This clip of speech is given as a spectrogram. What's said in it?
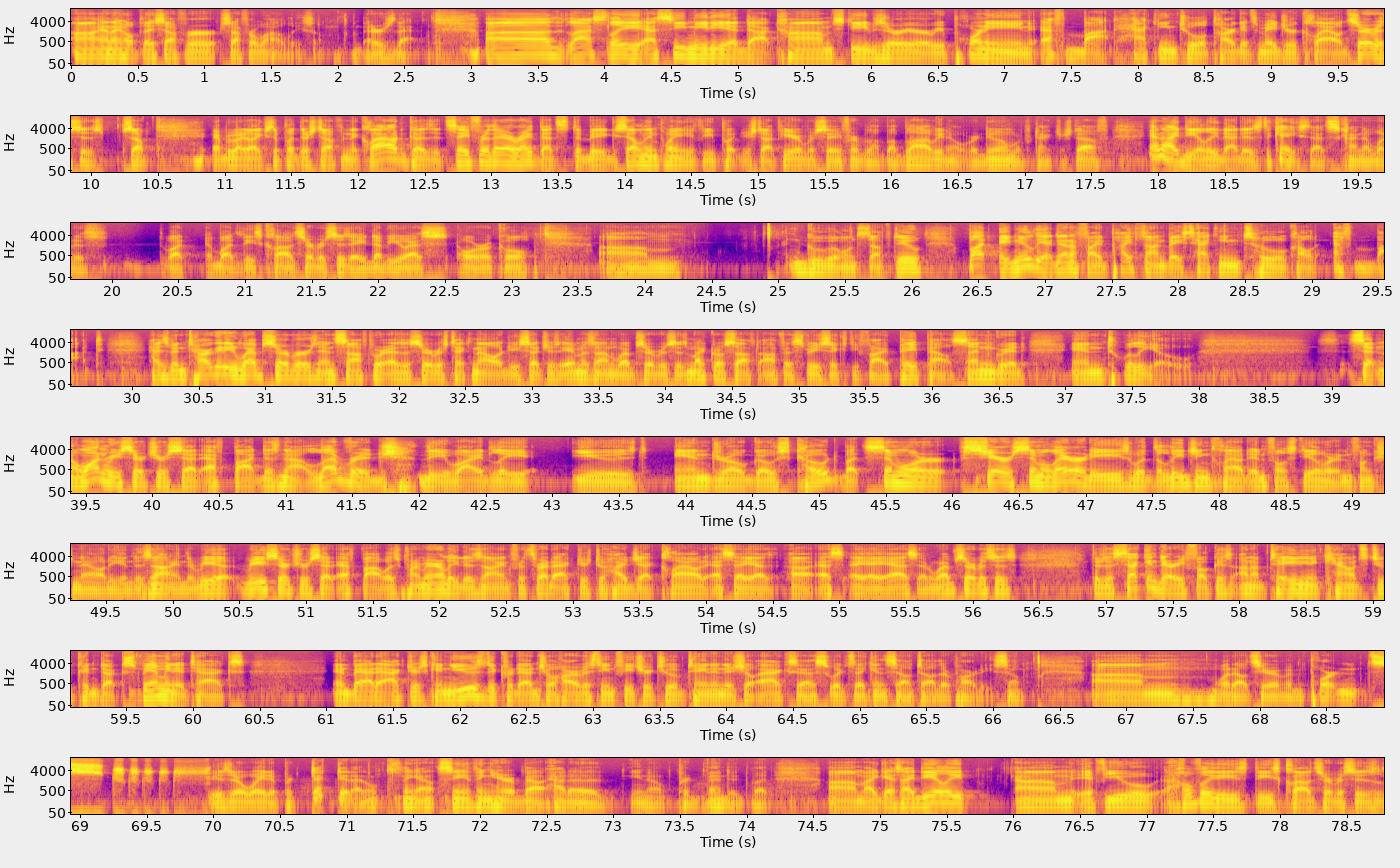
uh, and I hope they suffer suffer suffer wildly. So there's that. Uh, lastly, scmedia.com, Steve Zurier reporting FBot hacking tool targets major cloud services. So everybody likes to put their stuff in the cloud because it's safer there, right? That's the big selling point. If you put your stuff here, we're safer, blah, blah, blah. We know what we're doing. We protect your stuff. And ideally, that is the case. That's kind of what is what what these cloud services, AWS, Oracle, um, Google and stuff do. But a newly identified Python based hacking tool called FBot has been targeting web servers and software as a service technology such as Amazon Web Services, Microsoft Office 365, PayPal, SendGrid, and Twilio. SentinelOne researchers said FBot does not leverage the widely used AndroxGh0st code, but similar share similarities with the Legion Cloud info stealer in functionality and design. The re- researcher said FBot was primarily designed for threat actors to hijack cloud, SAS, uh, SaaS, and web services. There's a secondary focus on obtaining accounts to conduct spamming attacks and bad actors can use the credential harvesting feature to obtain initial access, which they can sell to other parties. So, um, what else here of importance? Is there a way to protect it? I don't think I don't see anything here about how to you know prevent it, but um, I guess ideally. Um, if you hopefully these these cloud services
